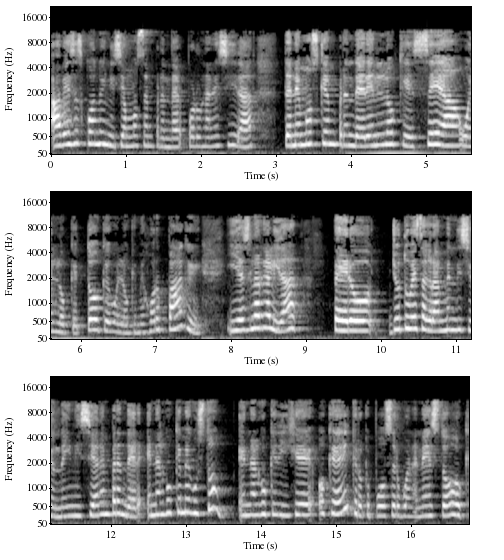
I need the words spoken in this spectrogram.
A veces cuando iniciamos a emprender por una necesidad, tenemos que emprender en lo que sea o en lo que toque o en lo que mejor pague. Y es la realidad. Pero yo tuve esa gran bendición de iniciar a emprender en algo que me gustó, en algo que dije, ok, creo que puedo ser buena en esto, ok,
